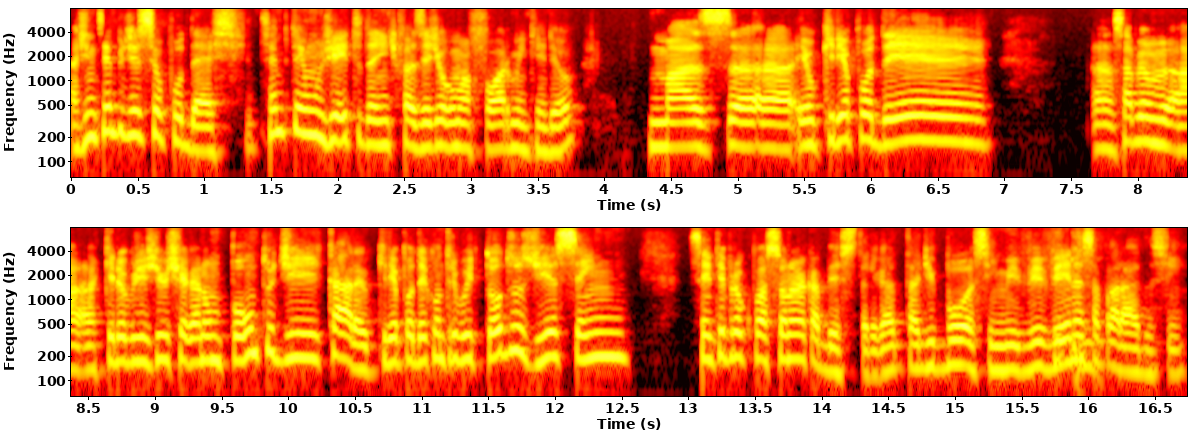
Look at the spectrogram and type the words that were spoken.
a gente sempre diz se eu pudesse. Sempre tem um jeito da gente fazer de alguma forma, entendeu? Mas uh, eu queria poder. Uh, sabe, aquele objetivo de chegar num ponto de, cara, eu queria poder contribuir todos os dias sem, sem ter preocupação na minha cabeça, tá ligado? Tá de boa, assim, me viver nessa parada, assim.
